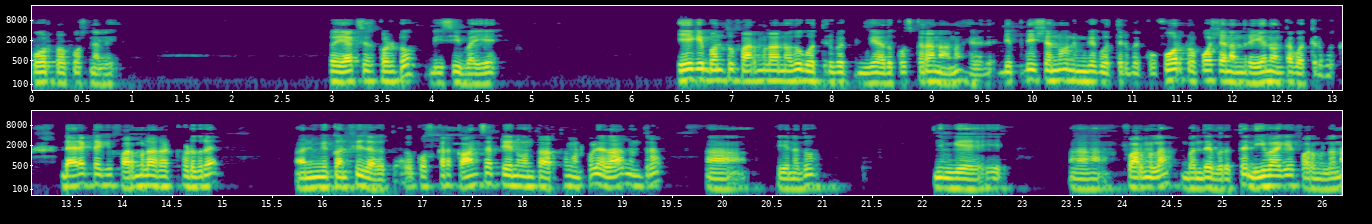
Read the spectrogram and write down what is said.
ಫೋರ್ ಪ್ರಪೋಸ್ನಲ್ಲಿ so X is equal to B C by A ಹೇಗೆ ಬಂತು ಫಾರ್ಮುಲಾ ಅನ್ನೋದು ಗೊತ್ತಿರಬೇಕು ನಿಮಗೆ. ಅದಕ್ಕೋಸ್ಕರ ನಾನು ಹೇಳಿದೆ. ಡಿಫಿನಿಷನ್ನು ನಿಮಗೆ ಗೊತ್ತಿರಬೇಕು. ಫೋರ್ ಪ್ರಪೋರ್ಷನ್ ಅಂದರೆ ಏನು ಅಂತ ಗೊತ್ತಿರಬೇಕು. ಡೈರೆಕ್ಟಾಗಿ ಫಾರ್ಮುಲಾ ರಟ್ ಹೊಡೆದ್ರೆ ನಿಮಗೆ ಕನ್ಫ್ಯೂಸ್ ಆಗುತ್ತೆ. ಅದಕ್ಕೋಸ್ಕರ ಕಾನ್ಸೆಪ್ಟ್ ಏನು ಅಂತ ಅರ್ಥ ಮಾಡ್ಕೊಳ್ಳಿ. ಅದಾದ ನಂತರ ಏನದು? ನಿಮಗೆ ಫಾರ್ಮುಲಾ ಬಂದೇ ಬರುತ್ತೆ. ನೀವಾಗೆ ಫಾರ್ಮುಲಾನ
